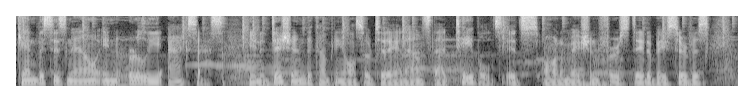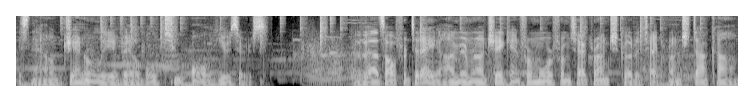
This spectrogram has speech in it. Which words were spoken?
Canvas is now in early access. In addition, the company also today announced that Tables, its automation first database service, is now generally available to all users. That's all for today. I'm Imran Sheikh, and for more from TechCrunch, go to TechCrunch.com.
